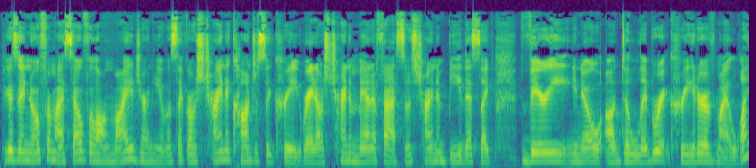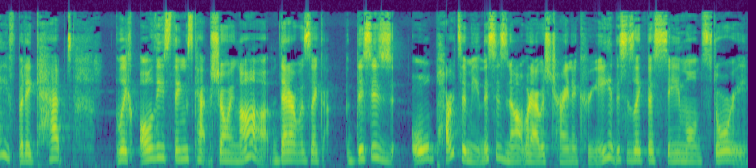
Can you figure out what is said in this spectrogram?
Because I know for myself along my journey, it was like I was trying to consciously create, right? I was trying to manifest. I was trying to be this like very, you know, uh, deliberate creator of my life, but it kept like all these things kept showing up that I was like, this is old parts of me. This is not what I was trying to create. This is like the same old story.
